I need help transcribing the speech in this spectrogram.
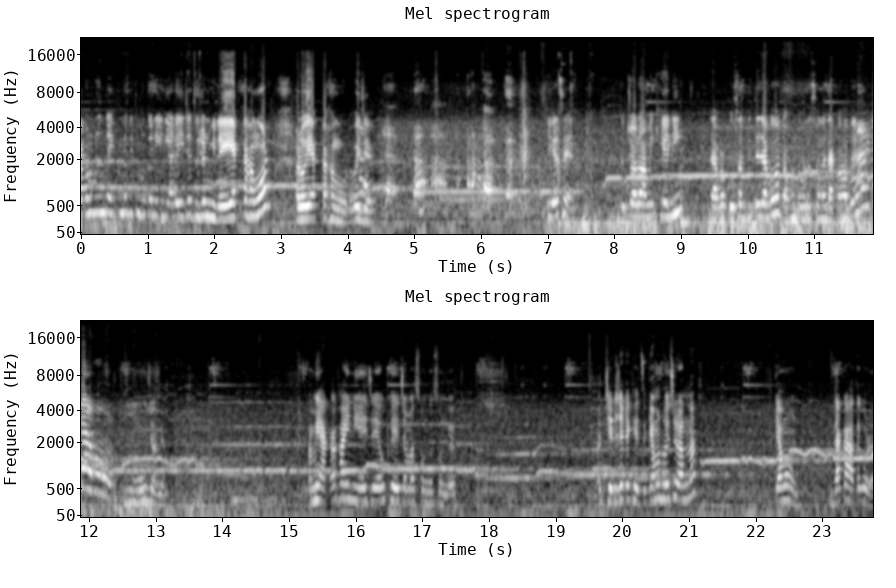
এখনও পর্যন্ত একটু না কিছু মুখে নিইনি। আর এই যে দুজন মিলে এই একটা হাঙর আর ওই একটা হাঙর ওই যে। ঠিক আছে? তো চলো আমি খেয়ে নিই তারপর প্রসাদ দিতে যাব তখন তোমাদের সঙ্গে দেখা হবে। ও যাবে। আমি একা খাইনি এই যে ও খেয়েছে আমার সঙ্গে সঙ্গে। চেটে চেটে খেয়েছে। কেমন হয়েছে রান্না? কেমন? দেখা হাতে করে।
